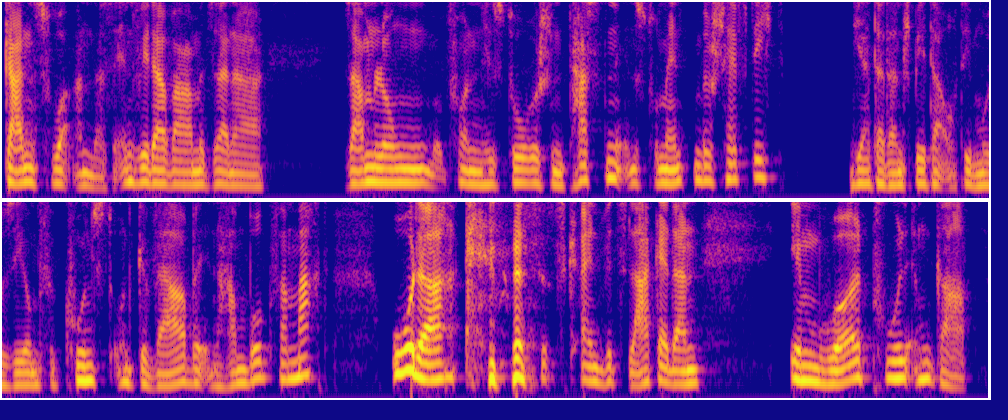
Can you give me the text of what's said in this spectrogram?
ganz woanders. Entweder war er mit seiner Sammlung von historischen Tasteninstrumenten beschäftigt. Die hat er dann später auch dem Museum für Kunst und Gewerbe in Hamburg vermacht. Oder, das ist kein Witz, lag er dann im Whirlpool im Garten.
